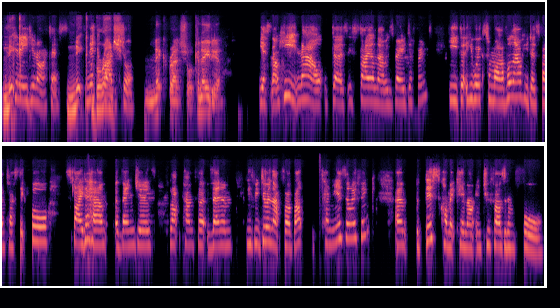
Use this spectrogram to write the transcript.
Yeah. Nick, Canadian artist. Nick, Nick Bradshaw. Bradshaw. Nick Bradshaw, Canadian. Yes. Now he now does his style now is very different. He do, he works for Marvel now. He does Fantastic Four, Spider Ham, Avengers, Black Panther, Venom. He's been doing that for about ten years now, I think. Um, but this comic came out in two thousand and four.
